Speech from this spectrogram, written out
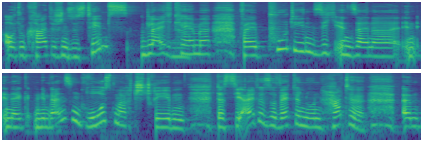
autokratischen Systems gleichkäme, ja. weil Putin sich in, seiner, in, in, der, in, dem ganzen Großmachtstreben, das die alte Sowjetunion hatte, ähm,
